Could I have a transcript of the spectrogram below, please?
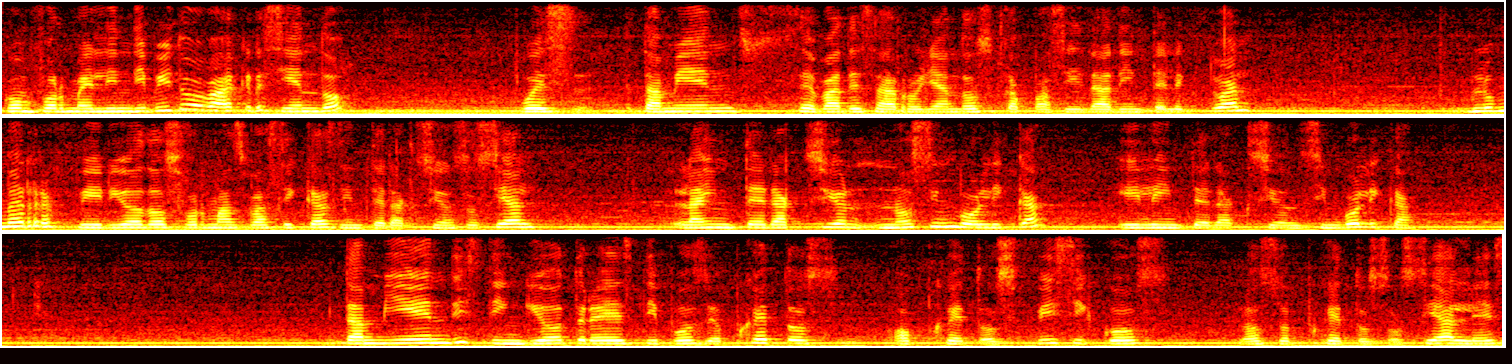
Conforme el individuo va creciendo, pues también se va desarrollando su capacidad intelectual. Blume refirió dos formas básicas de interacción social, la interacción no simbólica y la interacción simbólica. También distinguió tres tipos de objetos, objetos físicos, los objetos sociales,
